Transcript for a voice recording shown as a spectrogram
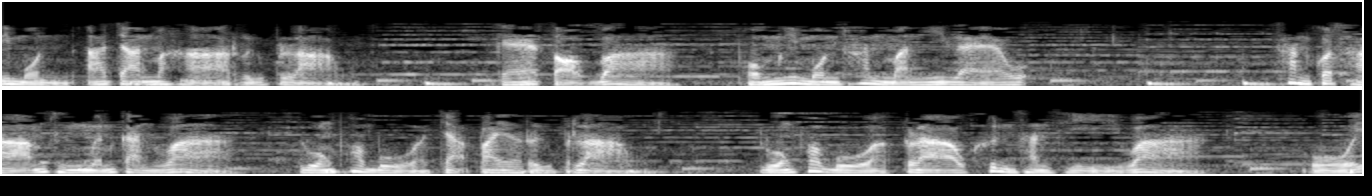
นิมนต์อาจารย์มหาหรือเปล่า แกตอบว่า ผมนิมนต์ท่านมานี้แล้ว ท่านก็ถามถึงเหมือนกันว่า หลวงพ่อบัวจะไปหรือเปล่า หลวงพ่อบัวกล่าวขึ้นทันทีว่า โอ้ย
